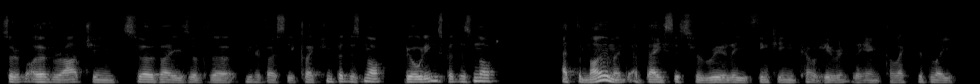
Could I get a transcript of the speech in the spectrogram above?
sort of overarching surveys of the university collection, but there's not buildings, but there's not at the moment a basis for really thinking coherently and collectively,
